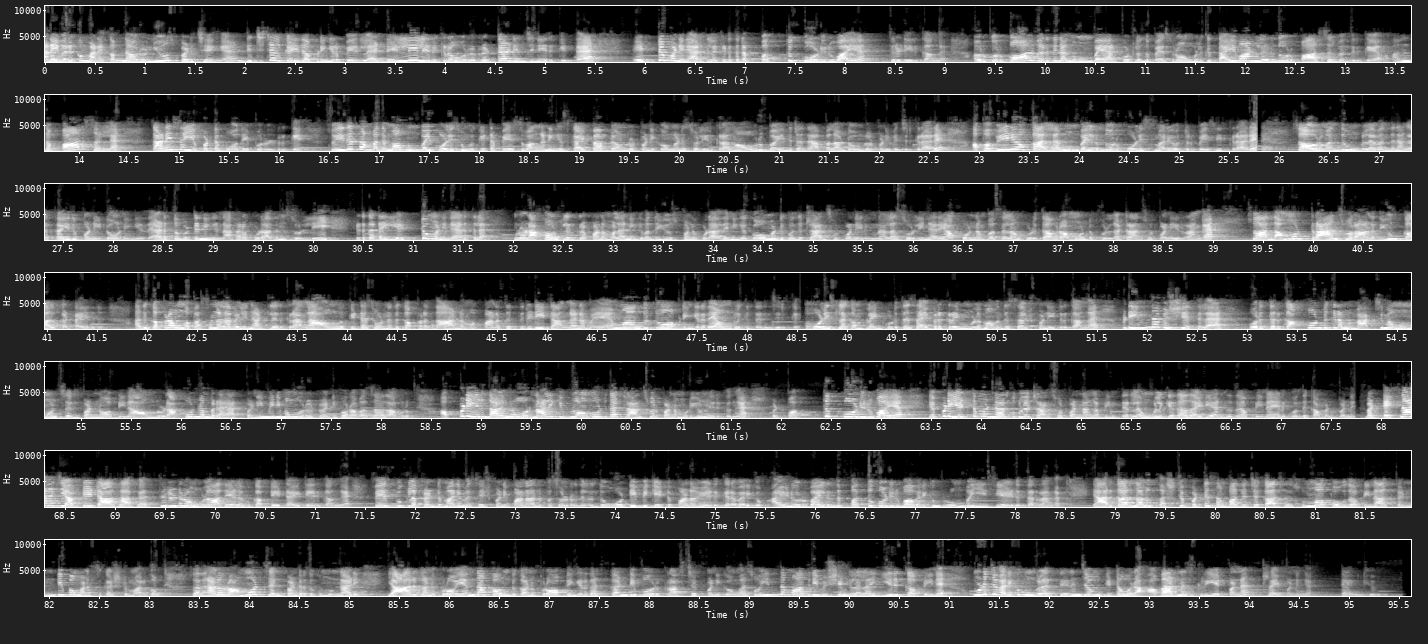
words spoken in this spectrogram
அனைவருக்கும் வணக்கம். நான் ஒரு நியூஸ் படிச்சேங்க. டிஜிட்டல் கைது அப்படிங்கிற பேர்ல டெல்லியில் இருக்கிற ஒரு ரிட்டையர்ட் இன்ஜினியர் கிட்ட எட்டு மணி நேரத்தில் கிட்டத்தட்ட பத்து கோடி ரூபாயை திருடியிருக்காங்க. அவருக்கு ஒரு கால் வருது. நாங்கள் மும்பை ஏர்போர்ட்லேருந்து பேசுகிறோம் உங்களுக்கு தைவான்லேருந்து ஒரு பார்சல் வந்திருக்கு. அந்த பார்சலில் தடை செய்யப்பட்ட போதைப் பொருள் இருக்கு. ஸோ இது சம்மந்தமாக மும்பை போலீஸ் உங்ககிட்ட பேசுவாங்க. நீங்கள் ஸ்கைப் ஆப் டவுன்லோட் பண்ணிக்கோங்கன்னு சொல்லியிருக்காங்க அவரு பயந்துட்டு அந்த ஆப்பெல்லாம் டவுன்லோட் பண்ணி வச்சிருக்காரு அப்போ வீடியோ காலில் மும்பையிலேருந்து ஒரு போலீஸ் மாதிரி ஒருத்தர் பேசியிருக்காரு ஸோ அவர் வந்து உங்களை வந்து நாங்கள் கைது பண்ணிட்டோம். நீங்கள் இந்த இடத்த விட்டு நீங்கள் நகரக்கூடாதுன்னு சொல்லி கிட்டத்தட்ட எட்டு மணி நேரத்தில் உங்களோட அக்கௌண்ட்டில் இருக்கிற பணமெல்லாம் நீங்கள் வந்து யூஸ் பண்ணக்கூடாது. நீங்கள் கவர்மெண்ட்டுக்கு வந்து ட்ரான்ஸ்ஃபர் பண்ணிருங்கனால சொல்லி நிறைய அக்கௌண்ட் நம்பர்ஸ் எல்லாம் கொடுத்து அவர் அமௌண்ட்டு ஃபுல்லாக ட்ரான்ஸ்ஃபர் பண்ணிடுறாங்க. ஸோ அந்த அமௌண்ட் ட்ரான்ஸ்ஃபர் ஆனதையும் கால் கட் ஆயிருது. அதுக்கப்புறம் அவங்க பசங்களாம் வெளிநாட்டில் இருக்கிறாங்க. அவங்க கிட்ட சொன்னதுக்கு அப்புறம் தான் நம்ம பணத்தை திருடிட்டாங்க. நம்ம ஏமாந்துட்டோம் அப்படிங்கிறதே அவங்களுக்கு தெரிஞ்சிருக்கு. போலீஸ்ல கம்ப்ளைண்ட் கொடுத்து சைபர் கிரைம் மூலமா வந்து சர்ச் பண்ணிட்டு இருக்காங்க. பட் இந்த விஷயத்துல ஒருத்தருக்கு அக்கௌண்ட்டுக்கு நம்ம மேக்ஸிமம் அமௌண்ட் சென்ட் பண்ணோம் அப்படின்னா அவங்களோட அக்கௌண்ட் நம்பரை ஆட் பண்ணி மினிமம் ஒரு டுவெண்ட்டி ஃபோர் ஹவர்ஸ் தான் ஆகணும் அப்படி இருந்தாலுமே ஒரு நாளைக்கு இவ்வளோ அமௌண்ட் தான் ட்ரான்ஸ்ஃபர் பண்ண முடியும்னு இருக்குங்க. பட் பத்து கோடி ரூபாயை எப்படி எட்டு மணி நேரத்துக்குள்ள ட்ரான்ஸ்ஃபர் பண்ணாங்க அப்படின்னு தெரியல. உங்களுக்கு ஏதாவது ஐடியா இருந்தது அப்படின்னா எனக்கு வந்து கமெண்ட் பண்ணுங்க. பட் டெக்னாலஜி அப்டேட் ஆக ஆக திருடுறவங்களும் அதே அளவுக்கு அப்டேட் ஆயிட்டே இருக்காங்க. ஃபேஸ்புக்கில் ஃப்ரெண்டு மாதிரி மெசேஜ் பண்ணி பணம் அனுப்ப சொல்கிறதுலேருந்து ஓடிபி கேட்டு பணம் எடுக்கிற வரைக்கும் ஐநூறு பத்து கோடி ரூபாய் வரைக்கும் ரொம்ப ஈஸியாக எடுத்துறாங்க யாருக்காக இருந்தாலும் கஷ்டப்பட்டு சம்பாதிச்ச காசு சும்மா போகுது அப்படின்னா கண்டிப்பாக மனசு கஷ்டமாக இருக்கும். ஸோ அதனால் ஒரு அமௌண்ட் சென்ட் பண்ணுறதுக்கு முன்னாடி யாருக்கு அனுப்புகிறோம் எந்த அக்கௌண்ட்டுக்கு அனுப்புகிறோம் அப்படிங்கிறத கண்டிப்பாக ஒரு கிராஸ் செக் பண்ணிக்கோங்க. ஸோ இந்த மாதிரி விஷயங்கள் எல்லாம் இருக்குது அப்படின்னு முடிஞ்ச வரைக்கும் உங்களை தெரிஞ்சவங்க கிட்ட ஒரு அவேர்னஸ் கிரியேட் பண்ண ட்ரை பண்ணுங்கள் தேங்க்யூ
